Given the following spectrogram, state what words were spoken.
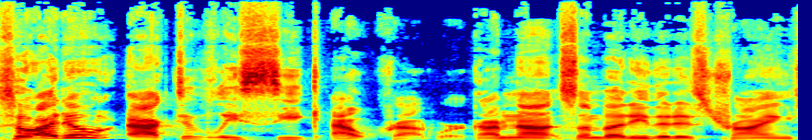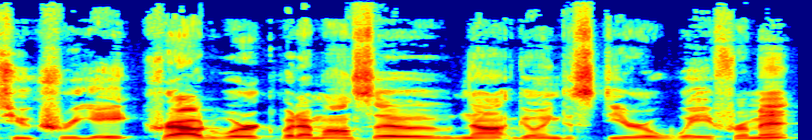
So I don't actively seek out crowd work. I'm not somebody that is trying to create crowd work, but I'm also not going to steer away from it,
